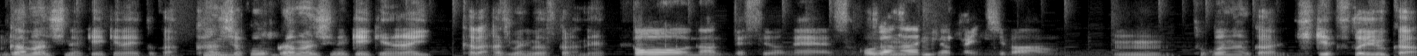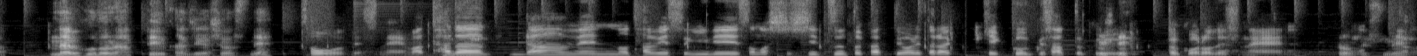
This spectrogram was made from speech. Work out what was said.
我慢しなきゃいけないとか、間食を我慢しなきゃいけないから始まりますからね。そうなんですよね。そこがないのが一番、うん。そこはなんか秘訣というか、なるほどなっていう感じがしますね。そうですね。まあ、ただ、ラーメンの食べ過ぎで、その脂質とかって言われたら結構ぐさっとくるところですね。そうですね。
